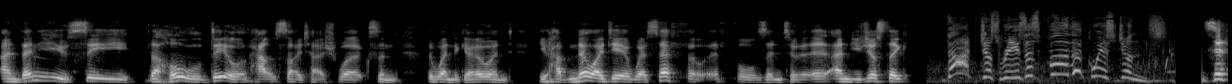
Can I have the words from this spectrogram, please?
and then you see the whole deal of how Saitash works and the Wendigo, and you have no idea where Seth falls into it, and you just think, That just raises further questions.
